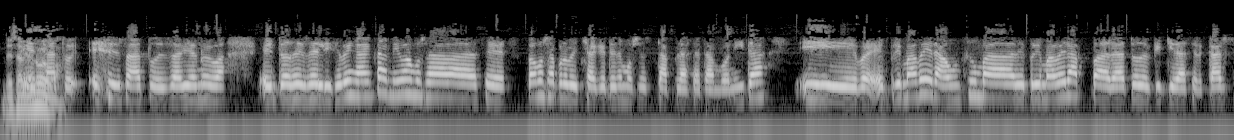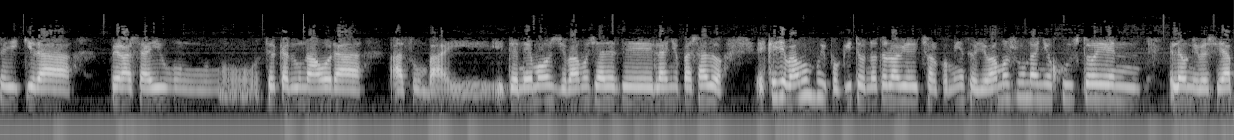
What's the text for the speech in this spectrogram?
de Sabia exacto, Nueva. Exacto, de Sabia Nueva. Entonces él dice, venga, Carmen, vamos a hacer, vamos a aprovechar que tenemos esta plaza tan bonita y en primavera, un zumba de primavera para todo el que quiera acercarse y quiera pegarse ahí un, cerca de una hora a Zumba y, tenemos, llevamos ya desde el año pasado, es que llevamos muy poquito, no te lo había dicho al comienzo, llevamos un año justo en, en la Universidad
